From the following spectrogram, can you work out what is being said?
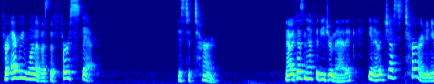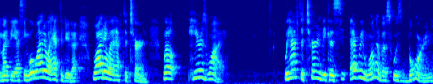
For every one of us, the first step is to turn. Now, it doesn't have to be dramatic, you know, just turn. And you might be asking, well, why do I have to do that? Why do I have to turn? Well, here's why. We have to turn because every one of us was born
